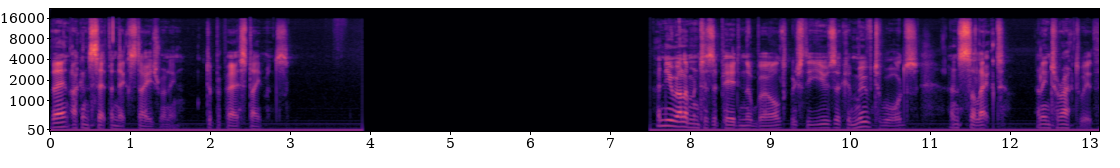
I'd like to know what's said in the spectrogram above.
Then I can set the next stage running to prepare statements. A new element has appeared in the world which the user can move towards and select and interact with.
